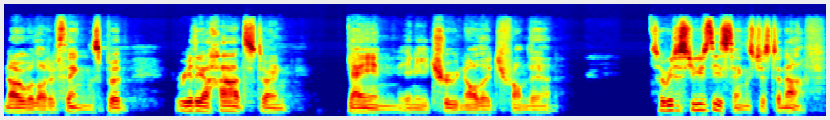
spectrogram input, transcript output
know a lot of things. But really our hearts don't gain any true knowledge from that. So we just use these things just enough,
